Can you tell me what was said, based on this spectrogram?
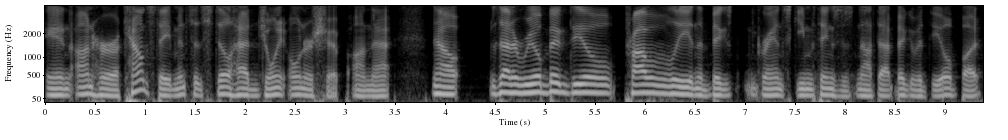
and on her account statements it still had joint ownership on that now is that a real big deal? Probably in the big grand scheme of things, it's not that big of a deal, but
